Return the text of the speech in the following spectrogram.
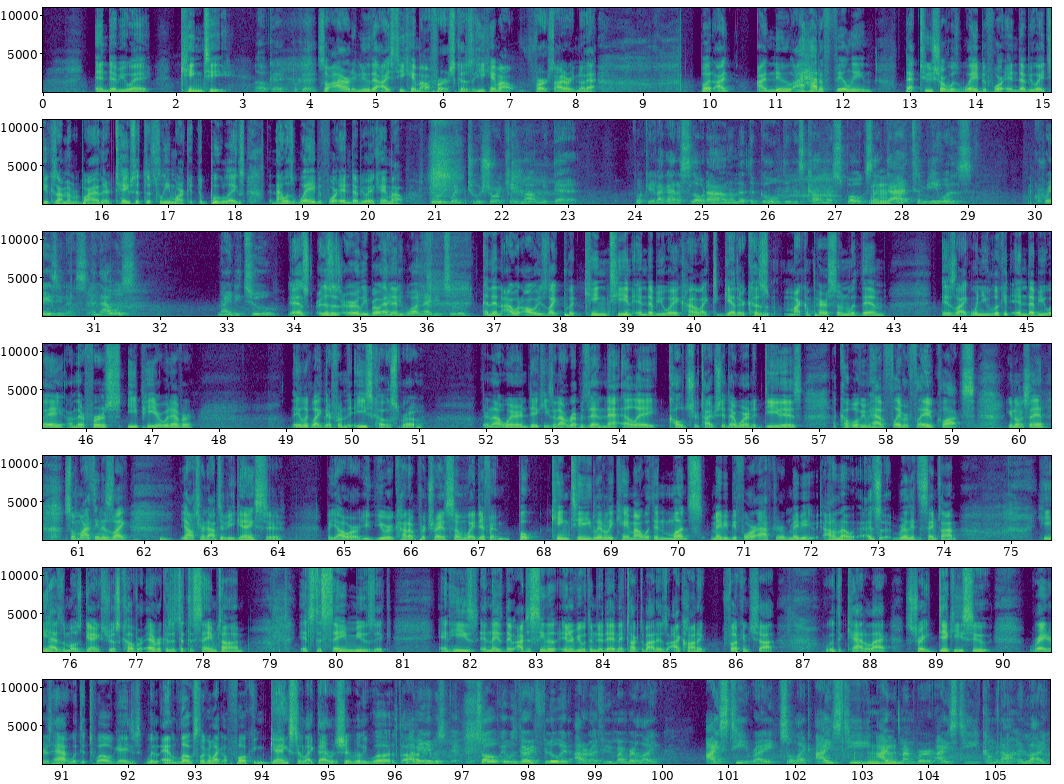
N.W.A., King T. Okay. Okay. So I already knew that Ice T came out first because he came out first. I already know that. But I I knew I had a feeling that Too Short was way before NWA too because I remember buying their tapes at the flea market, the bootlegs, and that was way before NWA came out. Dude, when Too Short came out with that, fuck it, I gotta slow down and let the gold diggers count my spokes. Mm-hmm. Like that to me was craziness, and that was 92, Yes, this is early, bro. And then 91, 92. and then I would always like put King T and NWA kind of like together because my comparison with them is like when you look at NWA on their first EP or whatever, they look like they're from the East Coast, bro. They're not wearing Dickies. They're not representing that LA culture type shit. They're wearing Adidas. A couple of them have Flavor Flav clocks. You know what I'm saying? So my thing is like, y'all turned out to be gangster, but y'all were you, you were kind of portraying some way different. But King T literally came out within months, maybe before or after, maybe I don't know. It's really at the same time. He has the most gangsterous cover ever because it's at the same time. It's the same music, and he's and they, they I just seen an interview with him today, and they talked about his iconic fucking shot with the Cadillac, straight Dickie suit, Raiders hat with the 12 gauge, with and Lokes looking like a fucking gangster, like that shit really was. Dog. I mean, it was so it was very fluid. I don't know if you remember like Ice T, right? So like Ice T, I Mm-hmm. remember Ice T coming out in like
